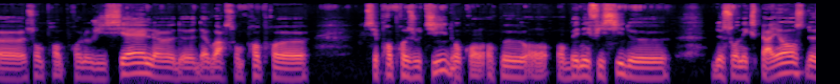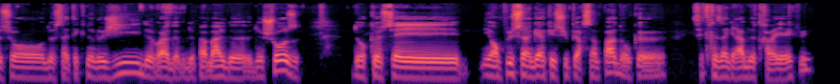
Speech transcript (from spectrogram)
euh, son propre logiciel, d'avoir son propre ses propres outils. Donc on, peut, on, bénéficie de, de son expérience, de son, de sa technologie, de voilà, de, pas mal de, choses. Donc euh, c'est et en plus c'est un gars qui est super sympa, donc euh, c'est très agréable de travailler avec lui.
